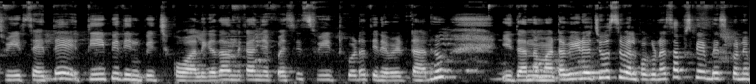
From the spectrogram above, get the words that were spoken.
స్వీట్స్ అయితే తీపి తినిపించుకోవాలి కదా అందుకని చెప్పేసి స్వీట్ కూడా తినబెట్టాను. ఇదన్నమాట. వీడియో చూసి వెళ్ళకుండా సబ్స్క్రైబ్ చేసుకోండి.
